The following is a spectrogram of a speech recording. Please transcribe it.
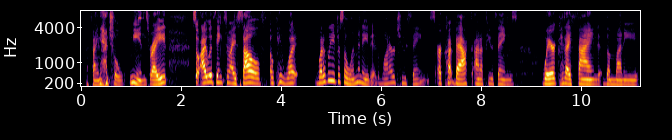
a financial means, right? So I would think to myself, okay, what what if we just eliminated one or two things or cut back on a few things? Where could I find the money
